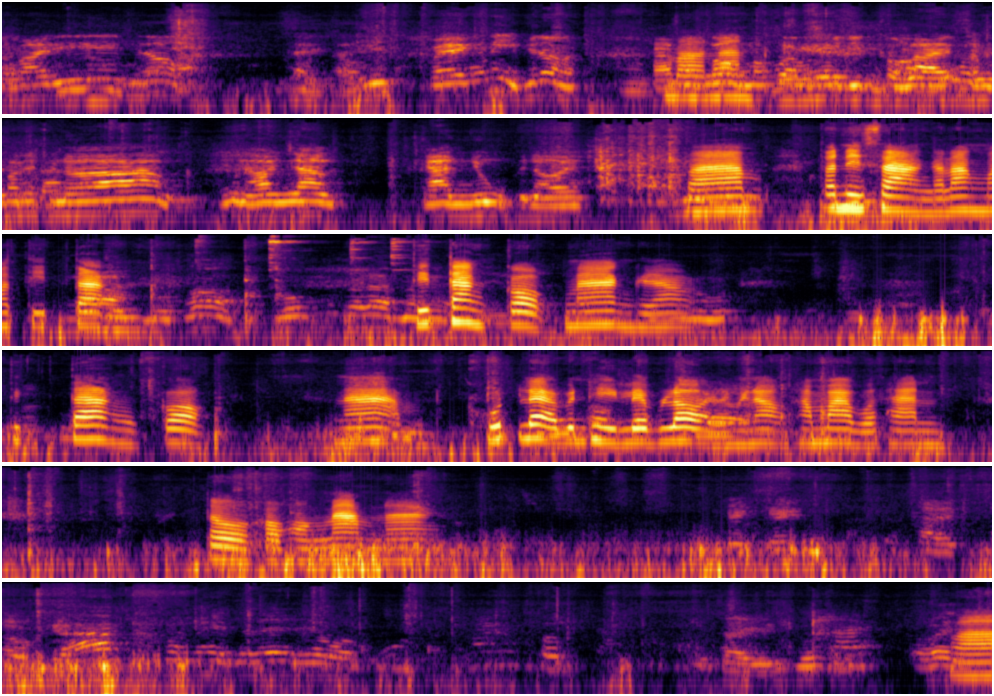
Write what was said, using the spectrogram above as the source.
สบายดีพี่น้องแปลงนี่พี่น้องมานั่นมาว่าดินเขาลายสำคัญพี่น้องพี่น้องย่างงานยุ่งพี่น้อยฟาร์มตอนนี้สร้างกำลังมาติดตั้ง ติดตั้งกอกน้ำพี่น้องติดตั้งกอกน้ำคุดแล้วเป็นทีเรียบร้อยแล้วพี่น้องทำมาบ่ทัน ต่อเขาห้องน้ำนางว้า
